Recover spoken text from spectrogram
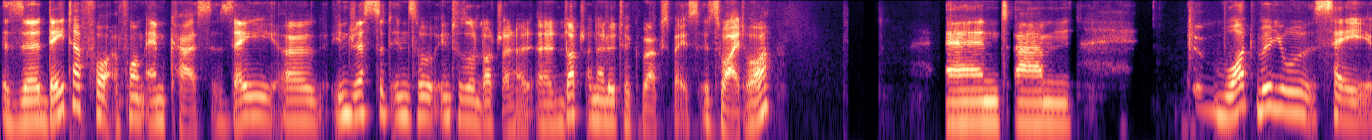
the data for from MCAS they uh, ingested into into the Log, uh, Log Analytic workspace. It's right, or? And um, what will you say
